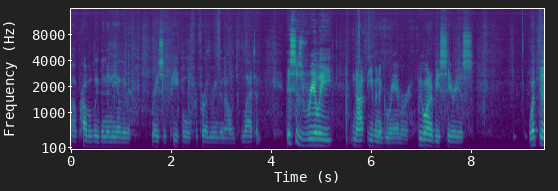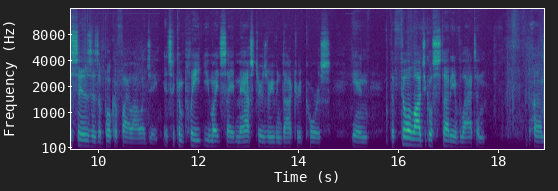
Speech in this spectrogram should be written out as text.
uh, probably than any other race of people for furthering the knowledge of Latin. This is really not even a grammar. If we want to be serious, what this is is a book of philology. It's a complete, you might say, master's or even doctorate course in the philological study of Latin. Um,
